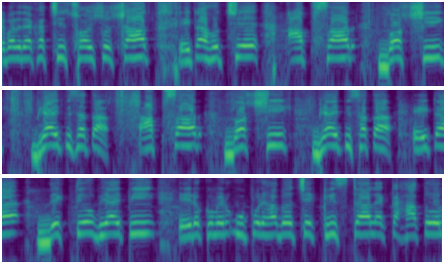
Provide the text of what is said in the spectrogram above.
এবারে দেখাচ্ছি ছয়শো সাত, এটা হচ্ছে আফসার দশ শিক ভিআইপি ছাতা। আফসার দশ শিক ভিআইপি ছাতা। এইটা দেখতেও ভিআইপি। এরকমের উপরে হবে হচ্ছে ক্রিস্টাল, একটা হাতল।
